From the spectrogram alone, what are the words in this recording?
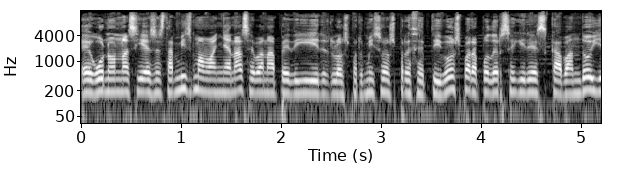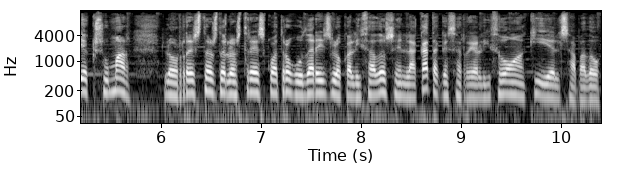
Egunon, así es, esta misma mañana se van a pedir los permisos preceptivos para poder seguir excavando y exhumar los restos de los tres, cuatro gudaris localizados en la cata que se realizó aquí el sábado.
